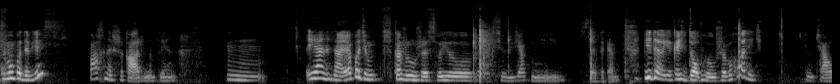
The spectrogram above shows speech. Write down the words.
Тому подивлюсь, пахне шикарно, блін. Я не знаю, я потім скажу вже свою реакцію, як мені все таке. Відео якесь довге вже виходить. Всім чао.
